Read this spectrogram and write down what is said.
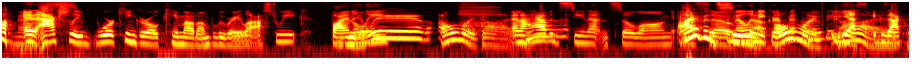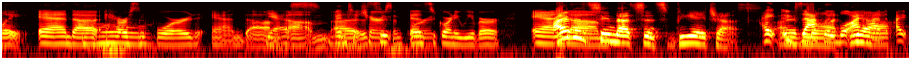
And actually, Working Girl came out on Blu-ray last week. Finally. Really? Oh my god! And I haven't seen that in so long. I haven't so- seen Melanie that. Oh Griffith my movie? god! Yes, exactly. And uh, Harrison Ford and um, Yes, um, vintage uh, Harrison and Sigourney Weaver. And I haven't um, seen that since VHS. I, exactly. not- Well, I had I,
